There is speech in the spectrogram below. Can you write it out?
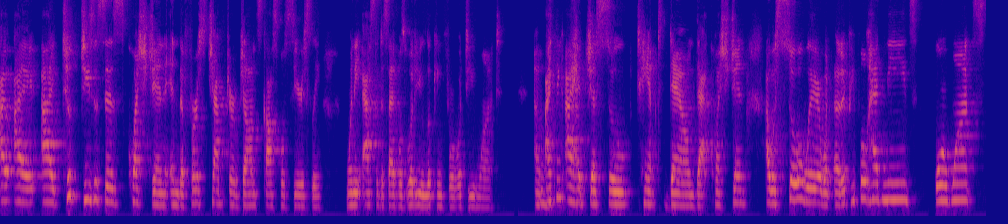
I, I, I took Jesus's question in the first chapter of John's gospel seriously when he asked the disciples, What are you looking for? What do you want? Um, I think I had just so tamped down that question. I was so aware when other people had needs or wants,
